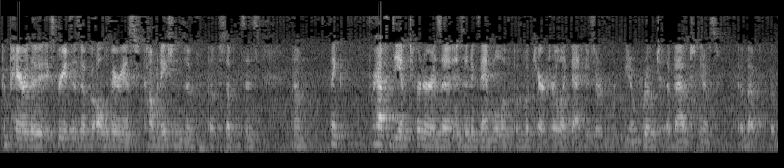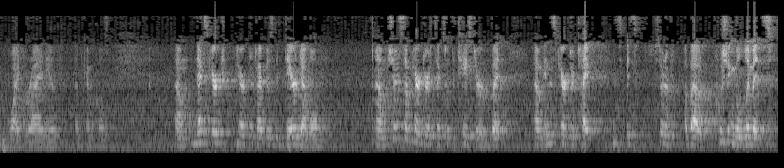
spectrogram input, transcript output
compare the experiences of all the various combinations of, of substances. Um, I think perhaps D.M. Turner is, a, is an example of, of, a character like that who sort of you know wrote about you know about a wide variety of, of chemicals. Um, next character, type is the daredevil. Um, shows some characteristics with the taster, but um, in this character type, it's, it's, sort of about pushing the limits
